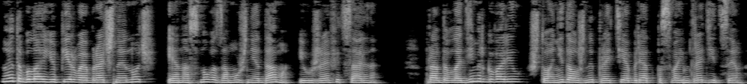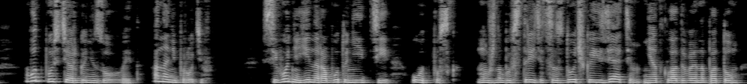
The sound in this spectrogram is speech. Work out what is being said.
Но это была ее первая брачная ночь, и она снова замужняя дама, и уже официально. Правда, Владимир говорил, что они должны пройти обряд по своим традициям, вот пусть и организовывает, она не против. Сегодня ей на работу не идти, отпуск. Нужно бы встретиться с дочкой и зятем, не откладывая на потом –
